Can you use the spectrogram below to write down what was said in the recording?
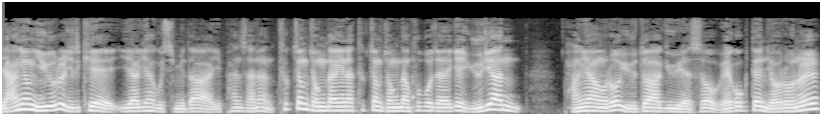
양형 이유를 이렇게 이야기하고 있습니다. 이 판사는 특정 정당이나 특정 정당 후보자에게 유리한 방향으로 유도하기 위해서 왜곡된 여론을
